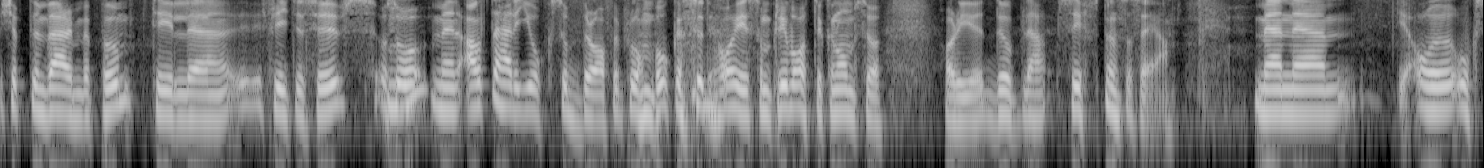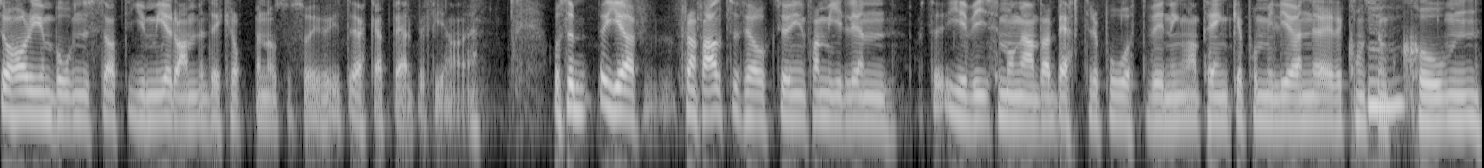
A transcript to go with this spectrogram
Köpt en värmepump till eh, fritidshus och så. Mm. Men allt det här är ju också bra för plånboken så det har ju, som privatekonom så har det ju dubbla syften så att säga. Men eh, och också har det ju en bonus att ju mer du använder kroppen och så, så är det ett ökat välbefinnande. Och så gör, framförallt så tror också i familjen, är vi som många andra bättre på återvinning. Man tänker på miljön när det gäller konsumtion. Mm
